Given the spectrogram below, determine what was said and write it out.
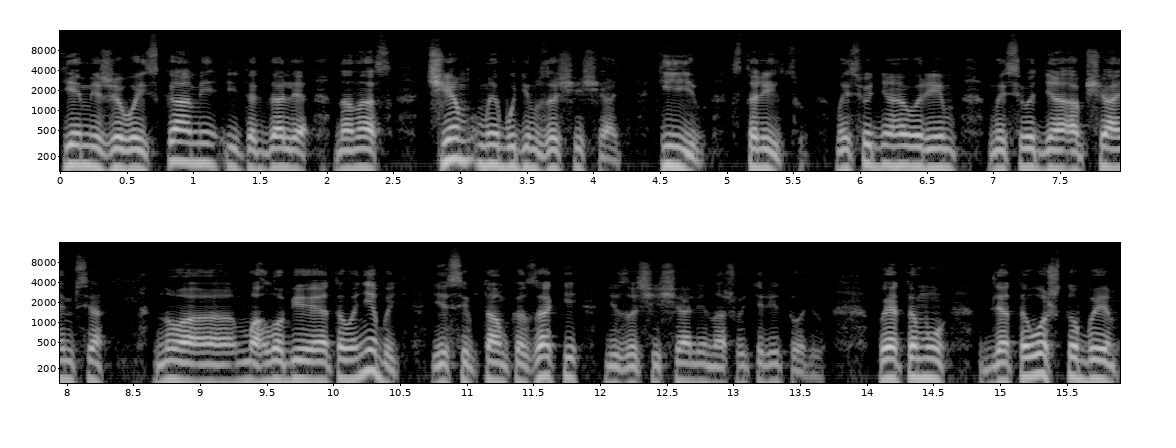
теми же войсками и так далее на нас. Чем мы будем защищать? Киев, столицу. Мы сегодня говорим, мы сегодня общаемся, но э, могло бы этого не быть, если бы там казаки не защищали нашу территорию. Поэтому для того, чтобы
